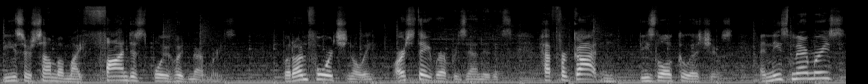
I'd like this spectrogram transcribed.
These are some of my fondest boyhood memories. But unfortunately, our state representatives have forgotten these local issues. And these memories,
